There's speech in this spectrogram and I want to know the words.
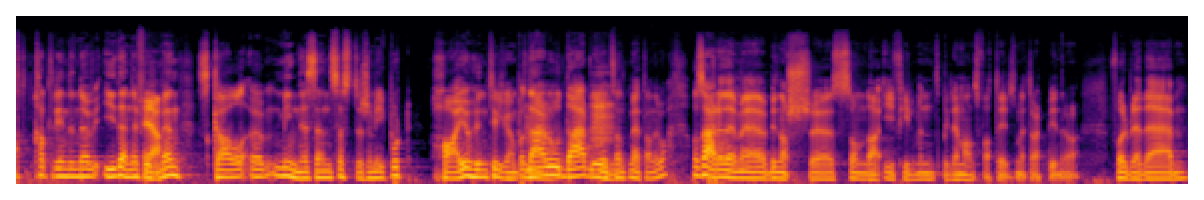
at Catherine Deneuve i denne filmen skal uh, minnes en søster som gikk bort. Har jo hun tilgang på Der, Mm. der blir det et sånt metanivå. Og så er det det med Binoche, som da i filmen spiller manusfatter, som etter hvert begynner å forberede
